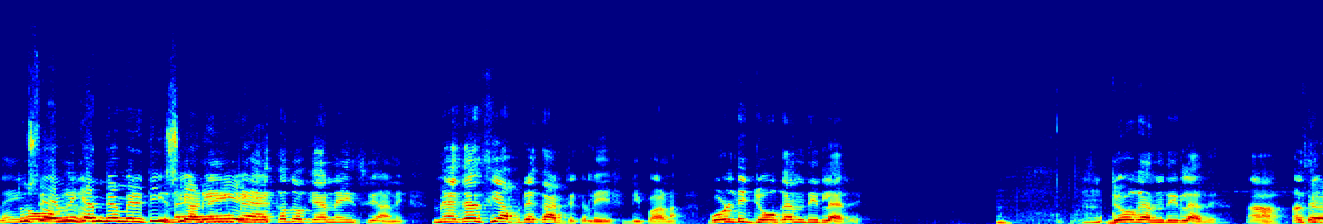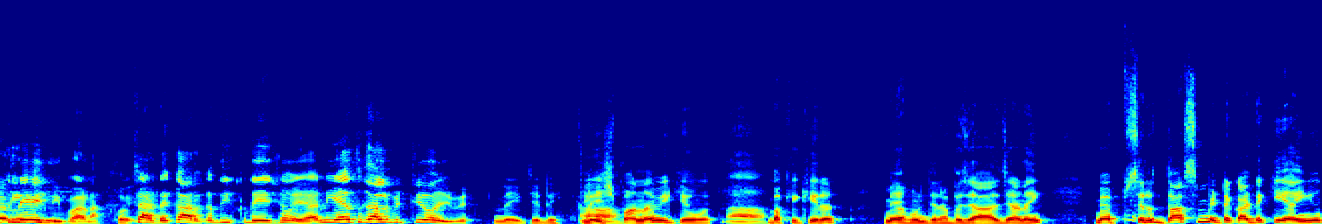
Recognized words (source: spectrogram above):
ਨਹੀਂ, ਤੁਸੀਂ ਉਹ ਐਵੇਂ ਕਹਿੰਦੇ ਹੋ ਮੇਰੀ ਧੀ ਨਹੀਂ, ਸਿਆਣੀ ਨਹੀਂ, ਨਹੀਂ ਮੈਂ ਹੈਗੀ ਕਦੋਂ ਕਿਹਾ ਨਹੀਂ ਸਿਆਣੀ? ਮੈਂ ਕਿਹਾ ਸੀ ਆਪਣੇ ਘਰ ਚ ਕਲੇਸ਼ ਨਹੀਂ ਪਾਣਾ ਗੋਲਡੀ ਜੋ ਕਹਿੰਦੀ ਲੈ ਦੇ। ਜੋ ਕਹਿੰਦੀ ਲੈ ਦੇ। ਹਾਂ ਅਸੀਂ ਕਲੇਸ਼ ਨਹੀਂ ਪਾਣਾ ਸਾਡੇ ਘਰ ਕਦੀ ਕਲੇਸ਼ ਹੋਇਆ ਨਹੀਂ ਇਸ ਗੱਲ ਪਿੱਛੇ ਹੋ ਜਵੇ। ਨਹੀਂ ਜੀ ਨਹੀਂ ਕਲੇਸ਼ ਪਾਣਾ ਵੀ ਕਿਉਂ ਹੈ? ਹਾਂ। ਬਾਕੀ ਕਿਰਨ ਮੈਂ ਹੁਣ ਜਰਾ ਬਾਜ਼ਾਰ ਜਾਣਾ ਹੀ ਮੈਂ ਸਿਰਫ 10 ਮਿੰਟ ਕੱਢ ਕੇ ਆਈ ਹਾਂ।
